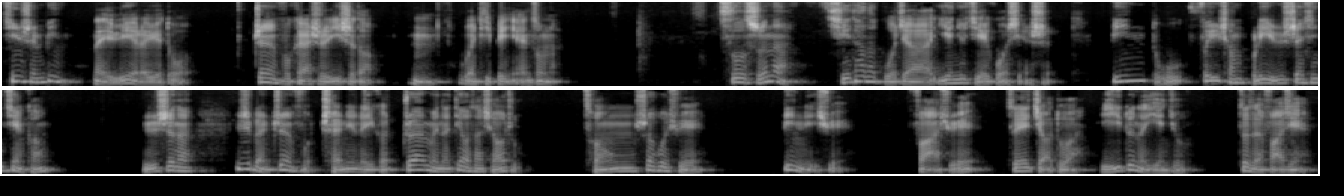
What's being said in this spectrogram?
精神病那也越来越多，政府开始意识到，嗯，问题变严重了。此时呢，其他的国家研究结果显示，冰毒非常不利于身心健康。于是呢，日本政府成立了一个专门的调查小组，从社会学。病理学、法学这些角度啊，一顿的研究，这才发现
